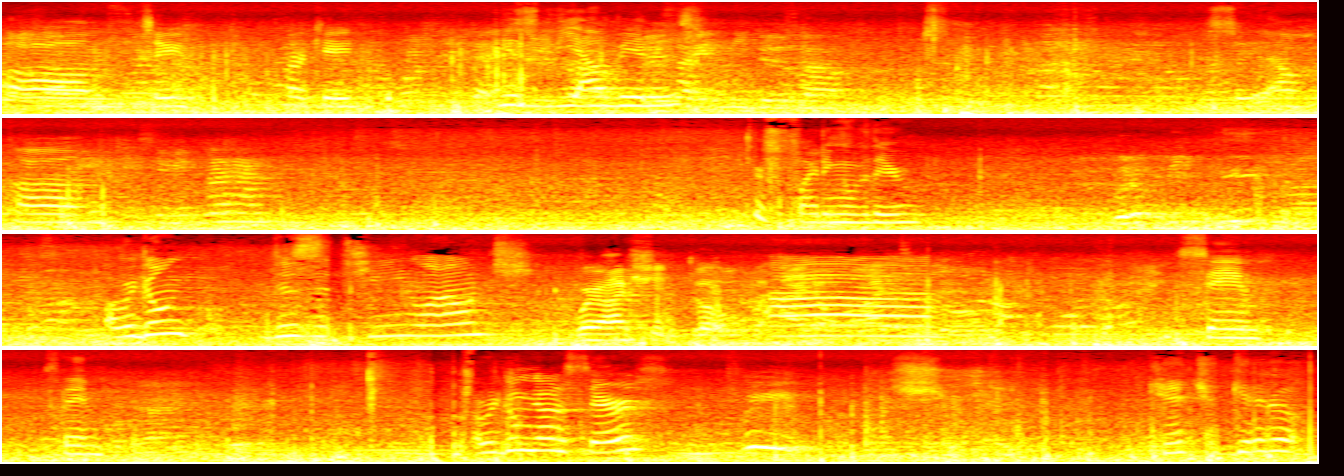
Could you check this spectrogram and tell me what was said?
Um, arcade. These are the elevators. So yeah, um, they're fighting over there. Are we going? This is a teen lounge. Where I should go, but I don't want to go. Same, same. Are we going down the stairs? Can't you get up?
